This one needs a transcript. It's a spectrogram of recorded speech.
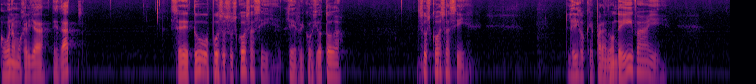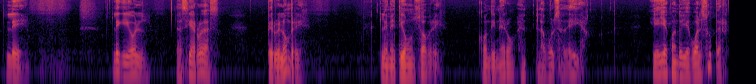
o una mujer ya de edad se detuvo, puso sus cosas y le recogió todas sus cosas y le dijo que para dónde iba y le, le guió las silla ruedas, pero el hombre le metió un sobre con dinero en, la bolsa de ella. Y ella cuando llegó al súper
